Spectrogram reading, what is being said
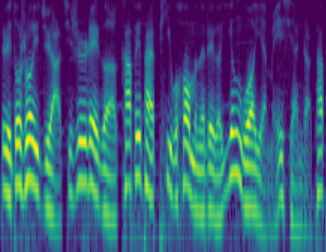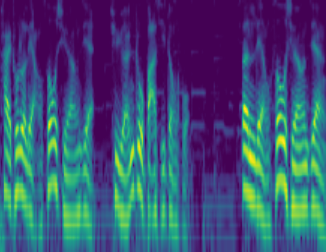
这里多说一句啊，其实这个咖啡派屁股后面的这个英国也没闲着，他派出了两艘巡洋舰去援助巴西政府，但两艘巡洋舰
